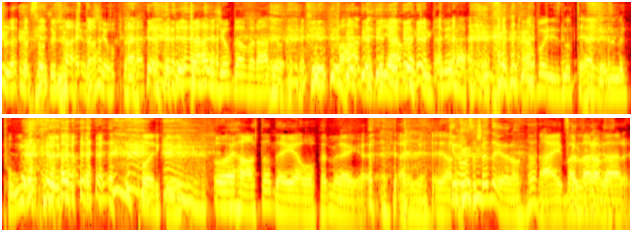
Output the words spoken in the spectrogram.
for at de sa at du lukta. ikke opp det. Du tar ikke opp det på radio. Fy faen, ditt jævla kuktryne. Jeg har faktisk notert det som et punkt på. Og jeg hater at jeg er åpen med deg. Ja. Hva var det som skjedde, Gøran? Nei, bare la det være.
